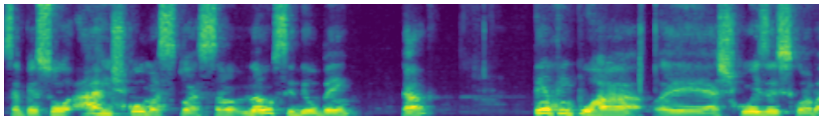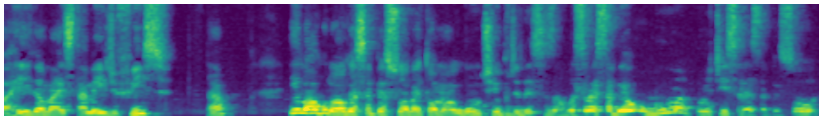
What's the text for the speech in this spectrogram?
Essa pessoa arriscou uma situação, não se deu bem, tá? Tenta empurrar é, as coisas com a barriga, mas está meio difícil, tá? E logo, logo essa pessoa vai tomar algum tipo de decisão. Você vai saber alguma notícia dessa pessoa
